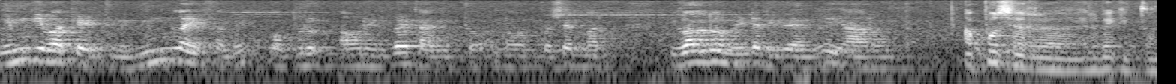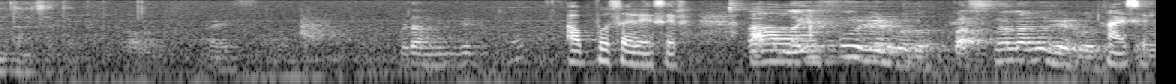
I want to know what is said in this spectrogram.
ನಿಮ್ಗೆ ಇವಾಗ ಕೇಳ್ತೀನಿ ನಿಮ್ಮ ಲೈಫಲ್ಲಿ ಒಬ್ರು ಅವ್ನು ಇರ್ಬೇಕಾಗಿತ್ತು ಅನ್ನೋ ಒಂದು ಕ್ವಶನ್ ಮಾರ್ಕ್ ಇವಾಗಲೂ ಮೀಟರ್ ಇದೆ ಅಂದ್ರೆ ಯಾರು ಅಂತ? ಅಪ್ಪು ಸರ್ ಇರಬೇಕಿತ್ತು ಅಂತ ಅನ್ಸುತ್ತೆ. ಮೇಡಮ್ ನಿಮಗೆ? ಅಪ್ಪು ಸರಿ ಸರ್ ಆ, ಲೈಫು ಹೇಳ್ಬೋದು ಪರ್ಸ್ನಲ್ ಆಗು ಹೇಳ್ಬೋದು. ಹಾಂ, ಸರ್.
